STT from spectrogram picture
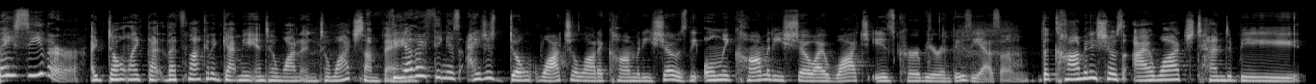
space either. I don't like that. That's not going to get me into wanting to watch something. The other thing is, I just don't watch a lot of comedy shows. The only comedy show I watch is Curb Your Enthusiasm. the comedy shows I watch tend to be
